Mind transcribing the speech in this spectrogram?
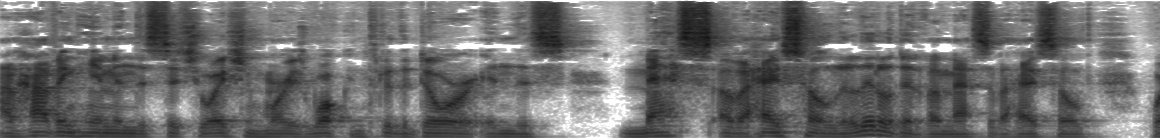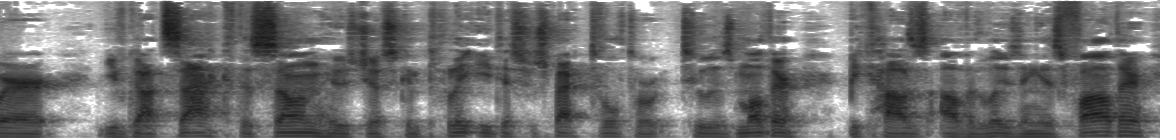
And having him in this situation where he's walking through the door in this mess of a household, a little bit of a mess of a household, where you've got Zach, the son, who's just completely disrespectful to, to his mother because of losing his father.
